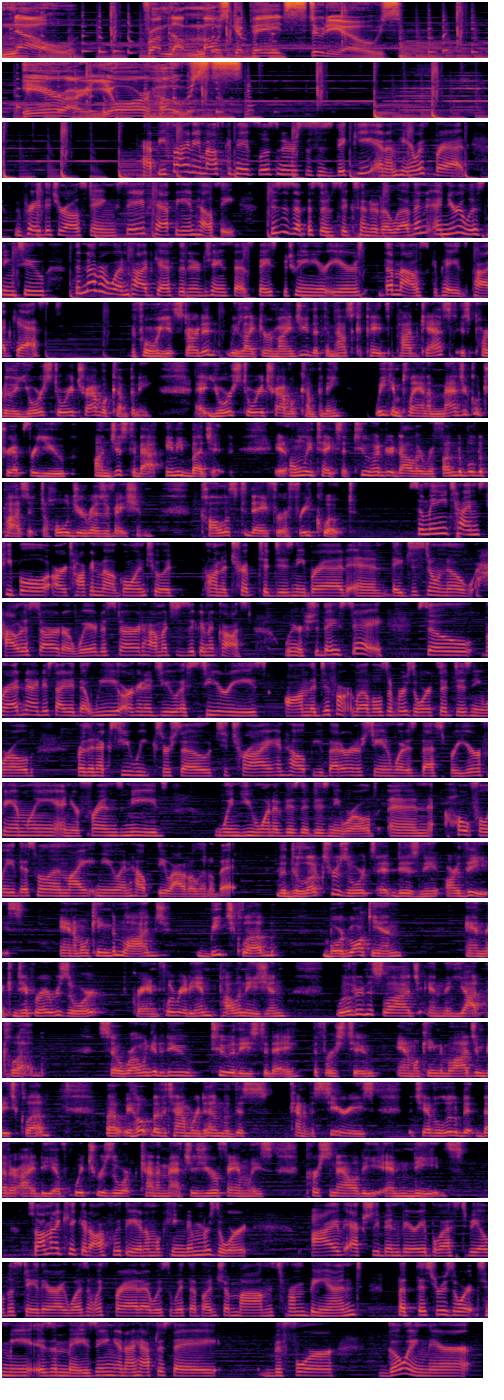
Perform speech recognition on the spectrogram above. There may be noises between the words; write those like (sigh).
Now, from the Mousecapade Studios, here are your hosts. Happy Friday, Mousecapades listeners. This is Vicki, and I'm here with Brad. We pray that you're all staying safe, happy, and healthy. This is episode 611, and you're listening to the number one podcast that entertains that space between your ears, the Mousecapades podcast. Before we get started, we'd like to remind you that the Mousecapades podcast is part of the Your Story Travel Company. At Your Story Travel Company, we can plan a magical trip for you on just about any budget. It only takes a $200 refundable deposit to hold your reservation. Call us today for a free quote. So many times people are talking about going to a on a trip to Disney Brad and they just don't know how to start or where to start. How much is it going to cost? Where should they stay? So, Brad and I decided that we are going to do a series on the different levels of resorts at Disney World for the next few weeks or so to try and help you better understand what is best for your family and your friends' needs when you want to visit Disney World. And hopefully, this will enlighten you and help you out a little bit. The deluxe resorts at Disney are these Animal Kingdom Lodge, Beach Club, Boardwalk Inn, and the Contemporary Resort, Grand Floridian, Polynesian, Wilderness Lodge, and the Yacht Club. So we're only going to do two of these today, the first two, Animal Kingdom Lodge and Beach Club. But we hope by the time we're done with this kind of a series that you have a little bit better idea of which resort kind of matches your family's personality and needs. So I'm going to kick it off with the Animal Kingdom Resort. I've actually been very blessed to be able to stay there. I wasn't with Brad, I was with a bunch of moms from band. But this resort to me is amazing. And I have to say, before going there,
